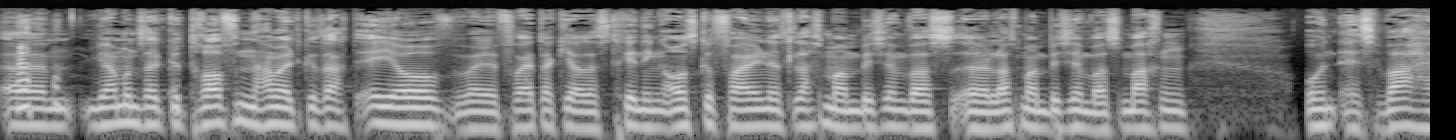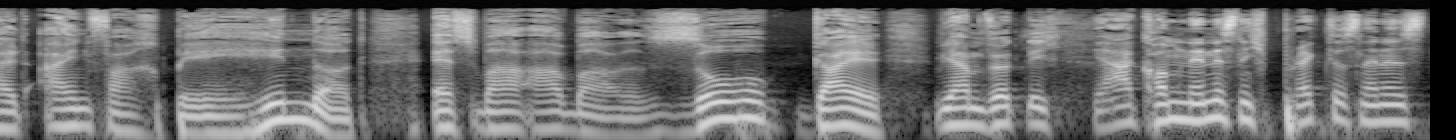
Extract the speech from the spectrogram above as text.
ähm, wir haben uns halt getroffen, haben halt gesagt, ey yo, weil Freitag ja das Training ausgefallen ist, lass mal ein bisschen was, äh, lass mal ein bisschen was machen. Und es war halt einfach behindert. Es war aber so geil. Wir haben wirklich, Ja, komm, nenn es nicht Practice, nenn es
